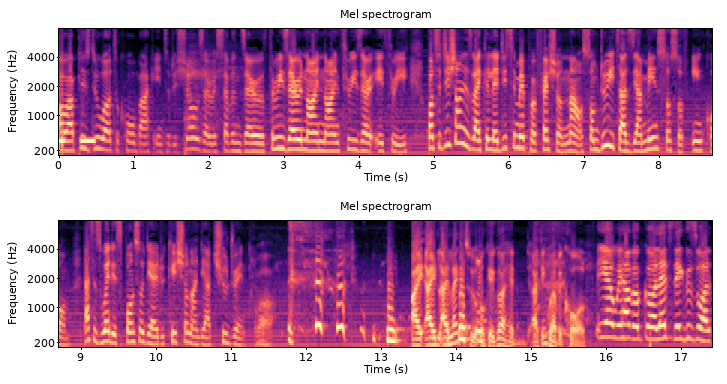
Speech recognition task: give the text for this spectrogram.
All right, please do well to call back into the show 070-3099-3083. Prostitution is like a legitimate profession now. Some do it as their main source of income. That is where they sponsor their education and their children. Wow. I, I I like to. Okay, go ahead. I think we have a call. Yeah, we have a call. Let's take this one.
